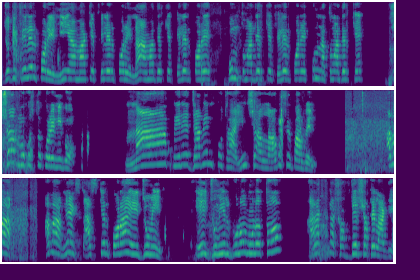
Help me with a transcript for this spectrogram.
যদি ফেলের পরে নি আমাকে ফেলের পরে, না আমাদেরকে ফেলের পরে, হুম তোমাদেরকে ফেলের পরে, কুন্না তোমাদেরকে সব মুখস্থ করে নিব। না পেরে যাবেন কোথায়? ইনশাআল্লাহ, অবশ্যই পারবেন। আবার আবার নেক্সট আজকের পড়া এই জমির। এই জমিরগুলো মূলত আরেকটা শব্দের সাথে লাগে।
